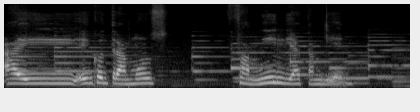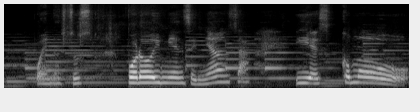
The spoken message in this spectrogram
ahí encontramos familia también. Bueno, esto es por hoy mi enseñanza y es como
